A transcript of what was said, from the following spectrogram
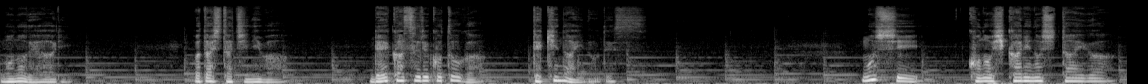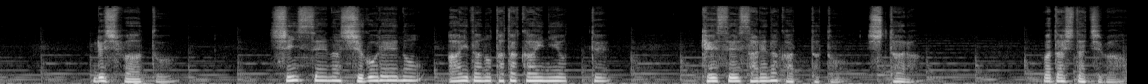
ものであり私たちには霊化することができないのです。もしこの光の主体がルシファーと神聖な守護霊の間の戦いによって形成されなかったとしたら私たちは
